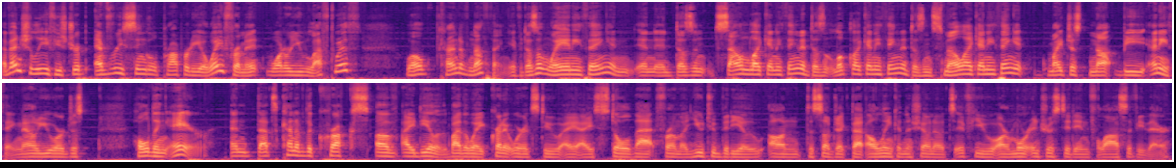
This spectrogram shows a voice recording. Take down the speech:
eventually, if you strip every single property away from it, what are you left with? Well, kind of nothing. If it doesn't weigh anything and, and it doesn't sound like anything, and it doesn't look like anything, and it doesn't smell like anything, it might just not be anything. Now you are just holding air and that's kind of the crux of idealism. By the way, credit where it's due. I, I, stole that from a YouTube video on the subject that I'll link in the show notes if you are more interested in philosophy there.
